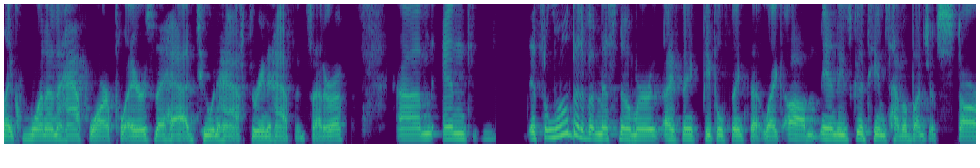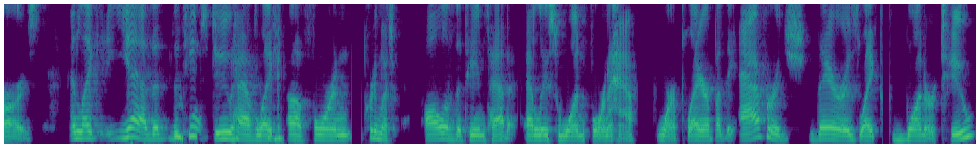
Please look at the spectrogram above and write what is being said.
like one and a half WAR players they had, two and a half, three and a half, etc. Um, and it's a little bit of a misnomer. I think people think that like, oh man, these good teams have a bunch of stars, and like, yeah, the, the teams do have like a foreign. Pretty much all of the teams had at least one four and a half war player, but the average there is like one or two.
